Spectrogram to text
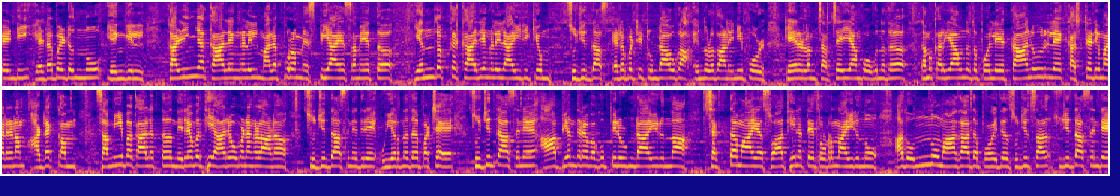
വേണ്ടി ഇടപെടുന്നു എങ്കിൽ കഴിഞ്ഞ കാലങ്ങളിൽ മലപ്പുറം എസ് പി ആയ സമയത്ത് എന്തൊക്കെ കാര്യങ്ങളിലായിരിക്കും സുജിത് ദാസ് ഇടപെട്ടിട്ടുണ്ടാവുക എന്നുള്ളതാണ് ഇനിയിപ്പോൾ കേരളം ചർച്ച ചെയ്യാൻ പോകുന്നത്. നമുക്കറിയാവുന്നതുപോലെ താനൂരിലെ കസ്റ്റഡി മരണം അടക്കം സമീപകാലത്ത് നിരവധി ആരോപണങ്ങളാണ് സുജിത് ദാസിനെതിരെ ഉയർന്നത്. പക്ഷേ സുജിത് ദാസിന് ആഭ്യന്തര വകുപ്പിലുണ്ടായിരുന്ന ശക്തമായ സ്വാധീനത്തെ തുടർന്നായിരുന്നു. അതൊന്നുമാകാതെ പോയത് സുജിത് സുജിദാസിന്റെ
